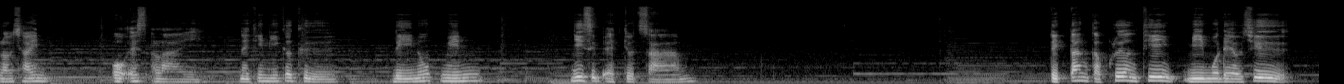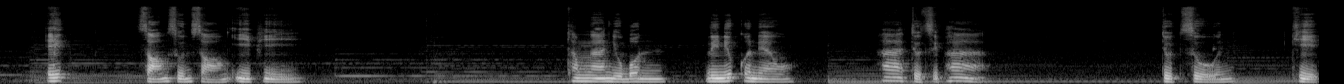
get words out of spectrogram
เราใช้ OS อะไร ในที่นี้ก็คือ Linux Mint 21.3 ติดตั้งกับเครื่องที่มีโมเดลชื่อ X 202 EP ทำงานอยู่บน Linux Kernel 5.15.0ขีด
